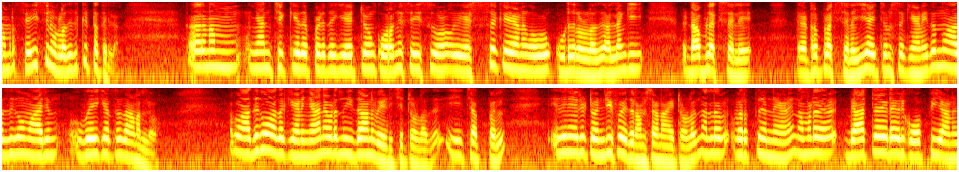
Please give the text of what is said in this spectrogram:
നമ്മുടെ സൈസിനുള്ളത് ഇത് കിട്ടത്തില്ല. കാരണം ഞാൻ ചെക്ക് ചെയ്തപ്പോഴത്തേക്ക് ഏറ്റവും കുറഞ്ഞ സൈസ് എസ് ഒക്കെയാണ് കൂടുതലുള്ളത്. അല്ലെങ്കിൽ double X L triple X L ഈ ഐറ്റംസ് ഒക്കെയാണ്. ഇതൊന്നും അധികം ആരും ഉപയോഗിക്കാത്തതാണല്ലോ. അപ്പോൾ അധികം അതൊക്കെയാണ്. ഞാൻ അവിടെ നിന്ന് ഇതാണ് മേടിച്ചിട്ടുള്ളത് ഈ ചപ്പൽ. ഇതിന് ഒരു ട്വന്റി ഫൈവ് ദ്രംസാണ് ആയിട്ടുള്ളത്. നല്ല വെർത്ത് തന്നെയാണ്. നമ്മുടെ ബാറ്റയുടെ ഒരു കോപ്പിയാണ്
